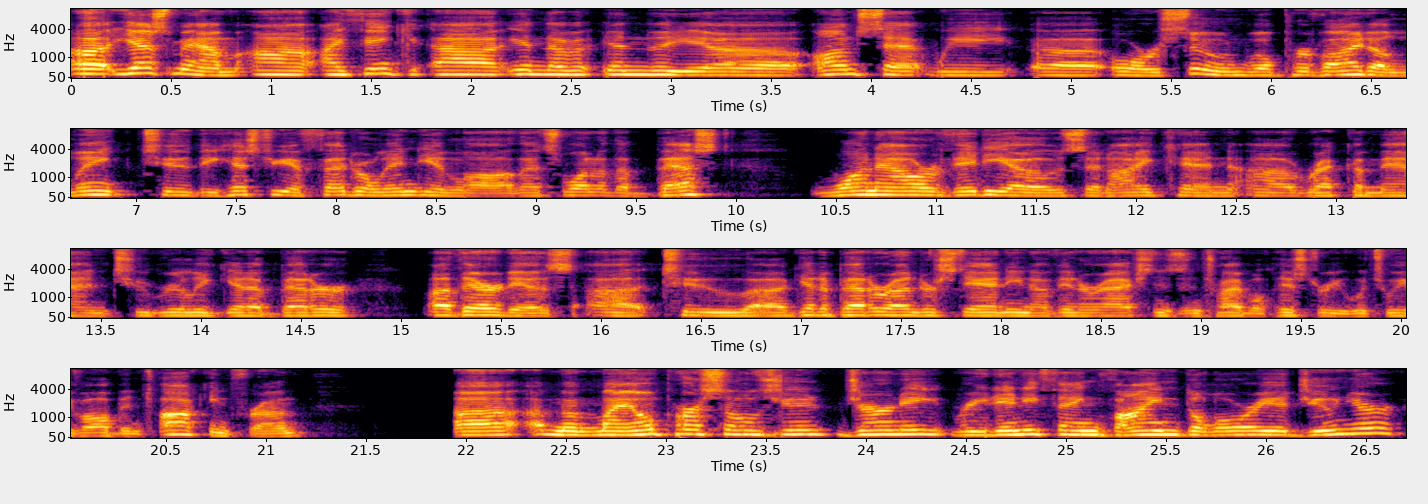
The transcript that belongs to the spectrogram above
Uh, yes, ma'am. Uh, I think, uh, in the, in the, uh, onset, we, uh, or soon, will provide a link to the history of federal Indian law. That's one of the best one-hour videos that I can, uh, recommend to really get a better, uh, there it is, uh, to, uh, get a better understanding of interactions in tribal history, which we've all been talking from. Uh, my own personal journey, read anything Vine Deloria Jr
